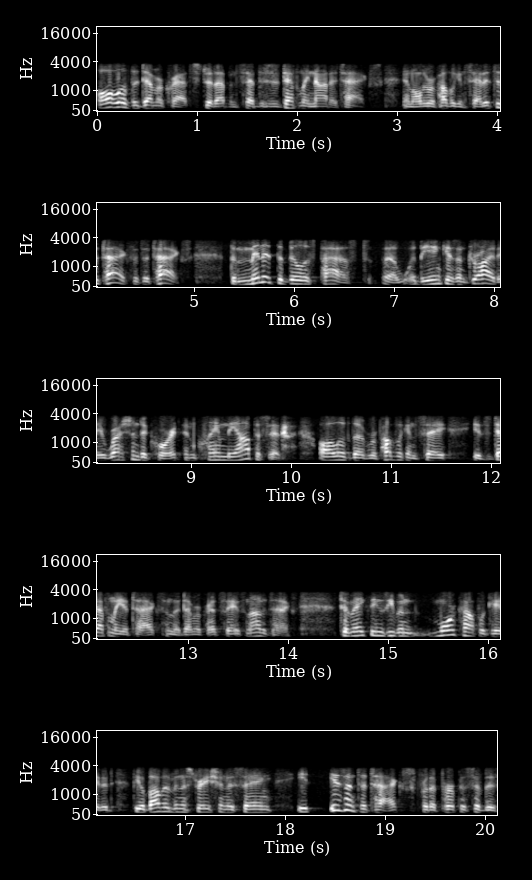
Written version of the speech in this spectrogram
all of the Democrats stood up and said this is definitely not a tax, and all the Republicans said it's a tax, it's a tax. The minute the bill is passed, uh, the ink isn't dry. They rush into court and claim the opposite. All of the Republicans say it's definitely a tax, and the Democrats say it's not a tax. To make things even more complicated, the Obama administration is saying it isn't a tax for the purpose of this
